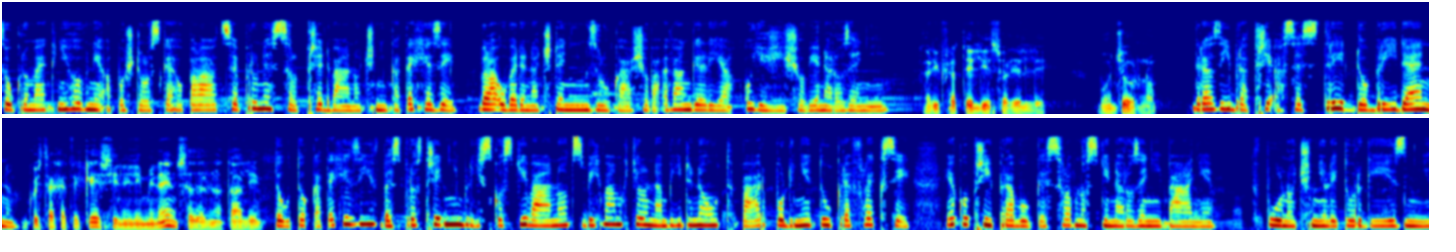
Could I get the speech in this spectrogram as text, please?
soukromé knihovny a poštolského paláce pronesl předvánoční katechezi. Byla uvedena čtením z Lukášova evangelia o Ježíšově narození. Cari fratelli e sorelle, buongiorno. Drazí bratři a sestry, dobrý den. Touto katechezí v bezprostřední blízkosti Vánoc bych vám chtěl nabídnout pár podnětů k reflexi, jako přípravu ke slavnosti narození páně. V půlnoční liturgii zní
